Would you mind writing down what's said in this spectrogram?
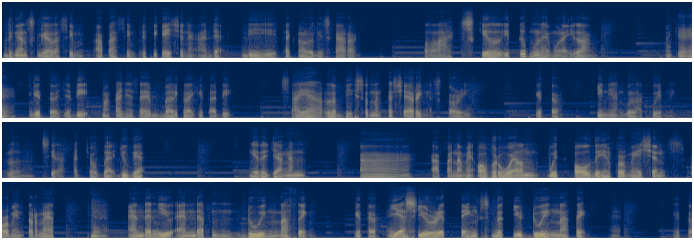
dengan segala sim, apa simplification yang ada di teknologi sekarang life skill itu mulai-mulai hilang Oke. gitu jadi makanya saya balik lagi tadi saya lebih senang ke sharing a story gitu ini yang gue lakuin nih lo Hmm. silakan coba juga gitu jangan uh, apa namanya overwhelmed with all the information from internet. Yeah. and then you end up doing nothing gitu. Yeah. yes you read things but you doing nothing Yeah. gitu.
